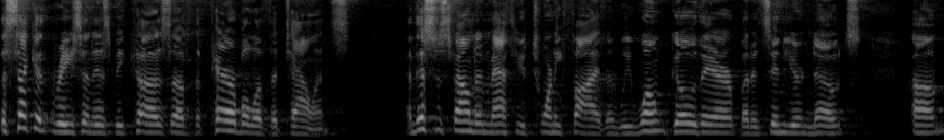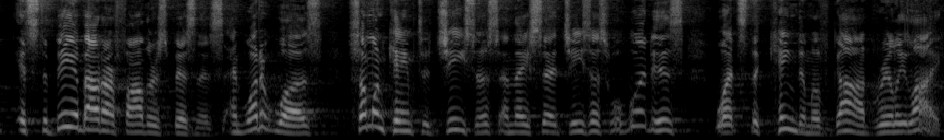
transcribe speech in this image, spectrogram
The second reason is because of the parable of the talents. And this is found in Matthew 25, and we won't go there, but it's in your notes. Um, it's to be about our Father's business. And what it was, someone came to Jesus and they said, Jesus, well, what is, what's the kingdom of God really like?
